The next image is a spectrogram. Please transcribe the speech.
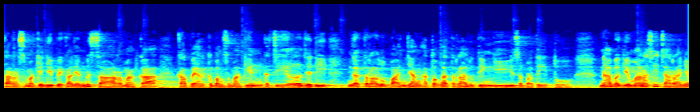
Karena semakin DP kalian besar maka KPR ke bank semakin kecil. Jadi nggak terlalu panjang atau nggak terlalu tinggi seperti itu. Nah bagaimana sih caranya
